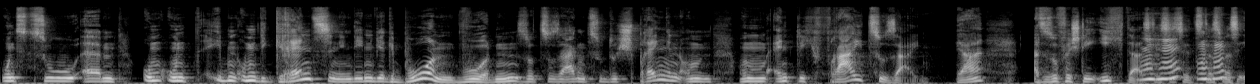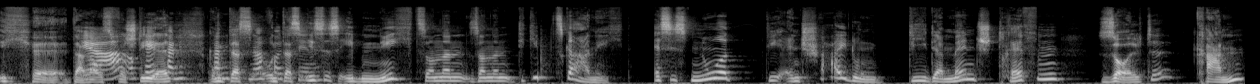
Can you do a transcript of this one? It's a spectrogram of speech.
uns zu, ähm, um und eben um die Grenzen, in denen wir geboren wurden, sozusagen zu durchsprengen, um, um endlich frei zu sein. Ja, also so verstehe ich das. das ist jetzt das, was ich äh, daraus Mhm, Ja, okay, verstehe. kann ich- kann und, das, und das ist es eben nicht, sondern, sondern die gibt's gar nicht. Es ist nur die Entscheidung, die der Mensch treffen sollte, kann,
